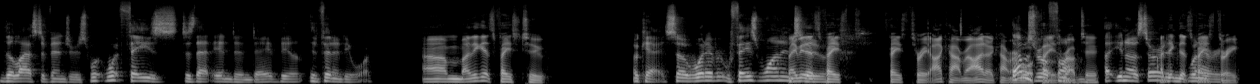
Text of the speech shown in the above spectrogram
the last Avengers. What what phase does that end in, Dave? The Infinity War. Um, I think it's phase two. Okay, so whatever phase one and Maybe two. that's phase phase three. I can't remember. I don't can't remember that was what real phase fun. we're up to. Uh, you know, started I think in that's whenever, phase three.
